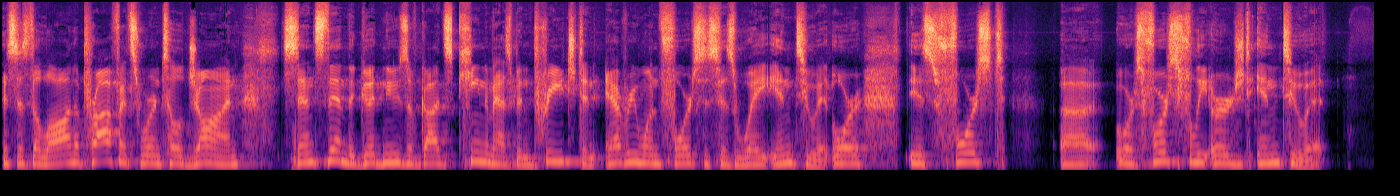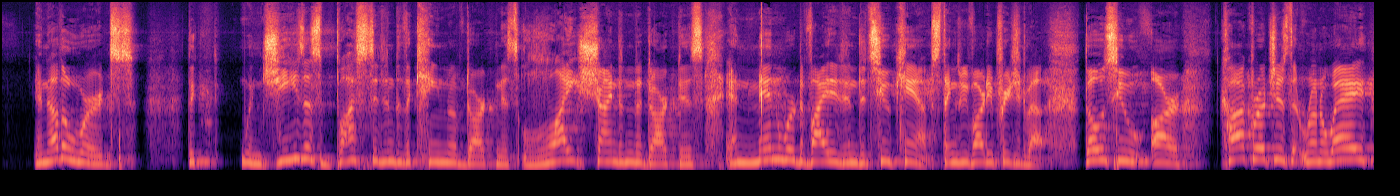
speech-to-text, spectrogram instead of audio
It says, The law and the prophets were until John. Since then, the good news of God's kingdom has been preached, and everyone forces his way into it, or is forced, uh, or is forcefully urged into it. In other words, the, when Jesus busted into the kingdom of darkness, light shined into darkness, and men were divided into two camps, things we've already preached about. Those who are cockroaches that run away,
